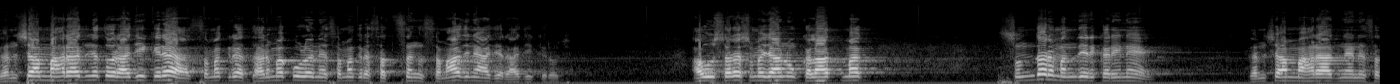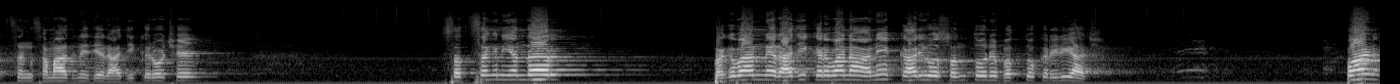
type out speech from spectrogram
ઘનશ્યામ મહારાજને તો રાજી કર્યા, સમગ્ર ધર્મકુળ અને સમગ્ર સત્સંગ સમાજને આજે રાજી કર્યો છે. આવું સરસ મજાનું કલાત્મક, સુંદર મંદિર કરીને ઘનશ્યામ મહારાજને અને સત્સંગ સમાજને જે રાજી કર્યો છે, સત્સંગની અંદર ભગવાનને રાજી કરવાના અનેક કાર્યો સંતો અને ભક્તો કરી રહ્યા છે. પણ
